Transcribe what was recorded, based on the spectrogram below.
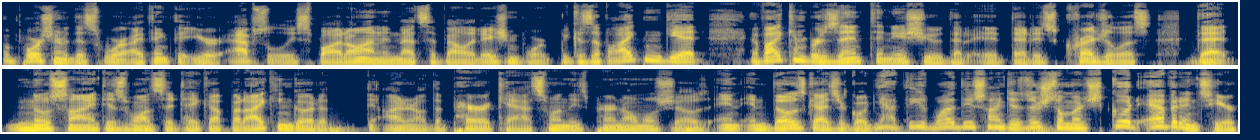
a portion of this where I think that you're absolutely spot on, and that's the validation part. Because if I can get, if I can present an issue that it, that is credulous, that no scientist wants to take up, but I can go to, I don't know, the Paracast, one of these paranormal shows, and, and those guys are going, yeah, these, why these scientists, there's so much good evidence here.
